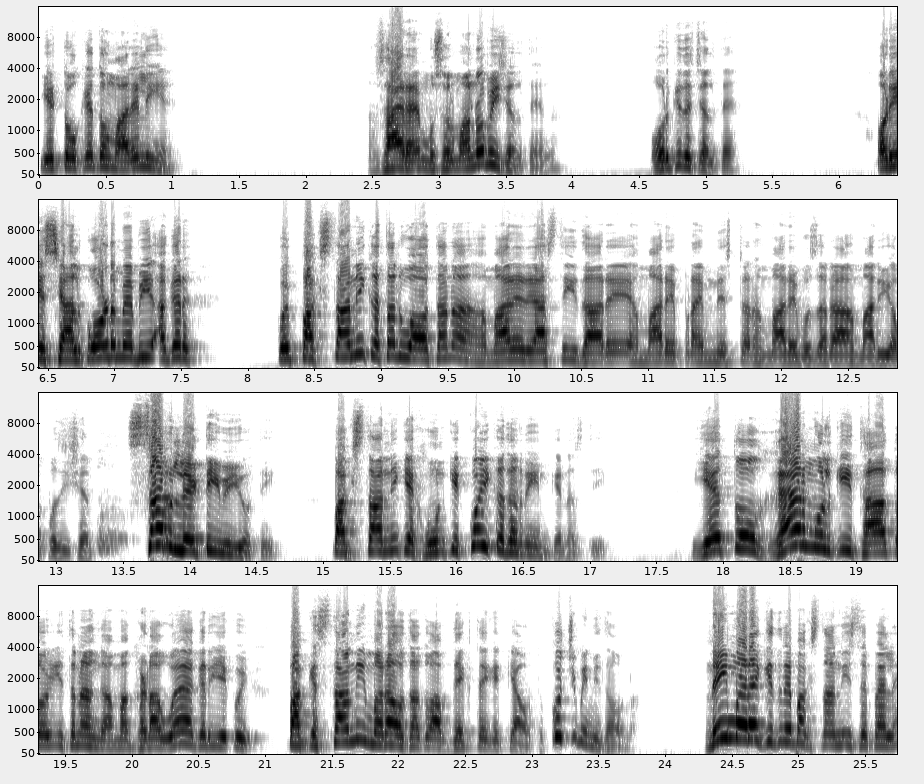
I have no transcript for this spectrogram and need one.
یہ ٹوکے تو ہمارے لیے ہیں۔ ظاہر ہے، مسلمانوں بھی چلتے ہیں نا۔ اور کدھر چلتے ہیں؟ اور یہ سیالکوٹ میں بھی اگر کوئی پاکستانی قتل ہوا ہوتا نا، ہمارے ریاستی ادارے، ہمارے پرائم منسٹر، ہمارے وزراء، ہماری اپوزیشن، سب لیٹی ہوئی ہوتی۔ پاکستانی کے خون کی کوئی قدر نہیں ان کے نزدیک۔ یہ تو غیر ملکی تھا تو اتنا ہنگامہ کھڑا ہوا ہے۔ اگر یہ کوئی پاکستانی مرا ہوتا تو آپ دیکھتے کہ کیا ہوتا۔ کچھ بھی نہیں تھا ہونا۔ نہیں مرے کتنے پاکستانی سے پہلے؟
